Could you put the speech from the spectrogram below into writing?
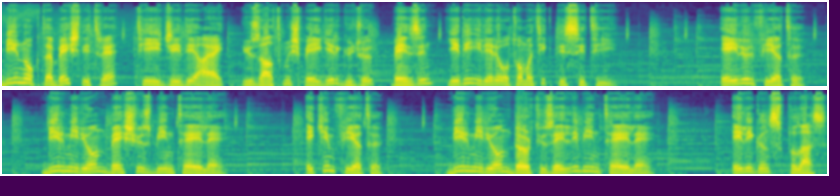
1.5 litre, TGDI, 160 beygir gücü, benzin, 7 ileri otomatik DCT. Eylül fiyatı 1 milyon 500 bin TL. Ekim fiyatı 1 milyon 450 bin TL. Elegance Plus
